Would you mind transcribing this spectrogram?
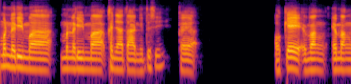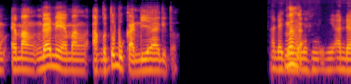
menerima menerima kenyataan itu sih kayak oke emang emang emang enggak nih emang aku tuh bukan dia gitu. Ada Enggak, jalannya sendiri, ada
